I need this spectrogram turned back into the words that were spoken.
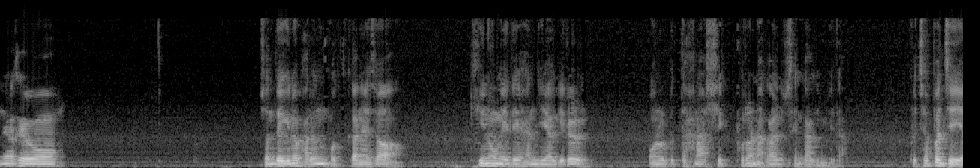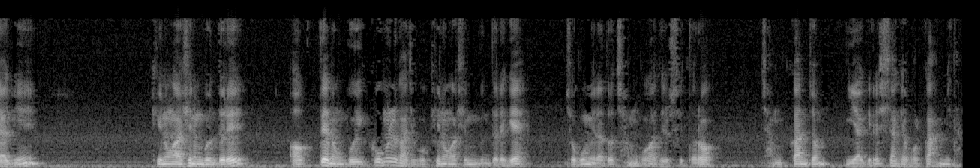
안녕하세요. 전대균의 바른 곳간에서 기농에 대한 이야기를 오늘부터 하나씩 풀어나갈 생각입니다. 그 첫 번째 이야기, 기농하시는 분들의 억대 농부의 꿈을 가지고 기농하시는 분들에게 조금이라도 참고가 될 수 있도록 잠깐 좀 이야기를 시작해 볼까 합니다.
